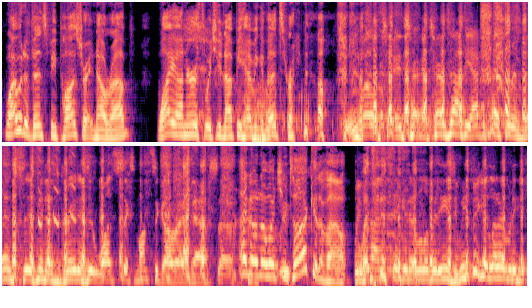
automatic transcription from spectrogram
Why would events be paused right now, Rob? Why on earth would you not be having events right now? well, it, it, it, turns out the appetite for events isn't as great as it was six months ago right now. So I don't know what you're talking about. We've kind of taken it a little bit easy. We figured let everybody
